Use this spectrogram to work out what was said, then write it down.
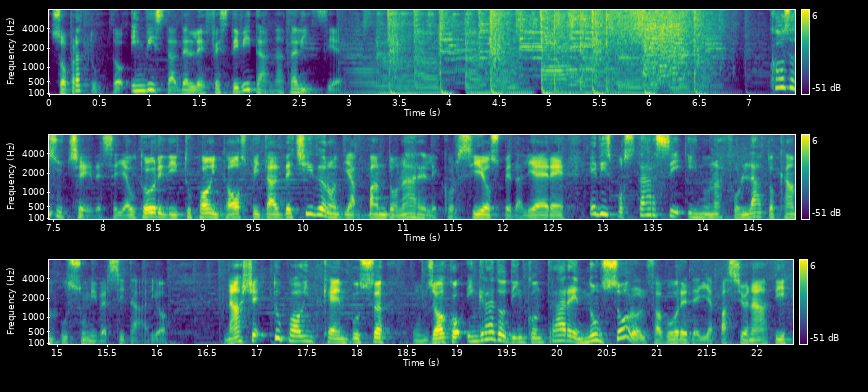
soprattutto in vista delle festività natalizie. Cosa succede se gli autori di Two Point Hospital decidono di abbandonare le corsie ospedaliere e di spostarsi in un affollato campus universitario? Nasce Two Point Campus, un gioco in grado di incontrare non solo il favore degli appassionati,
